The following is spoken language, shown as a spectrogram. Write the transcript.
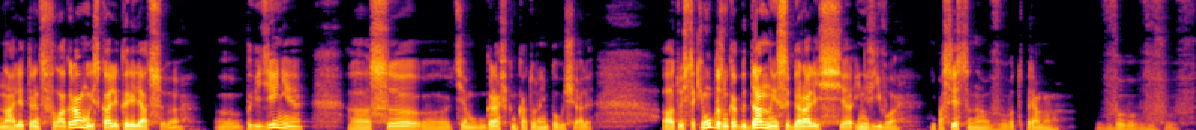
на электроэнцефалограмму, искали корреляцию Э, поведения э, с э, тем графиком, который они получали. А, то есть таким образом как бы данные собирались in vivo, непосредственно в, вот прямо в, в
